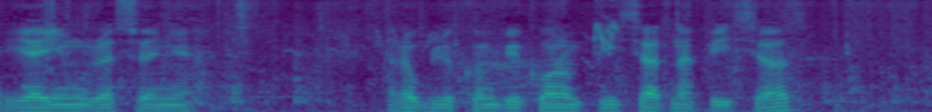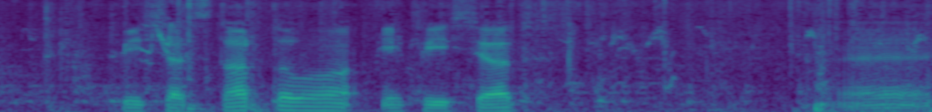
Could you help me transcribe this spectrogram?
Я їм вже сьогодні роблю комбікорм 50 на 50. 50 стартового і 50 е,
